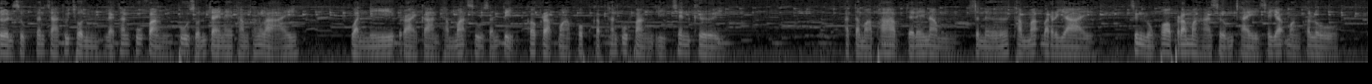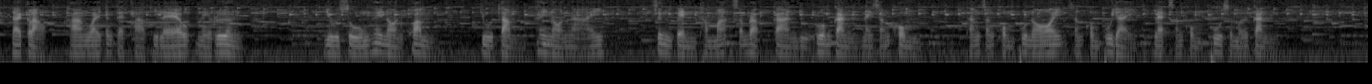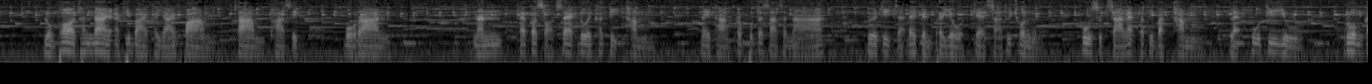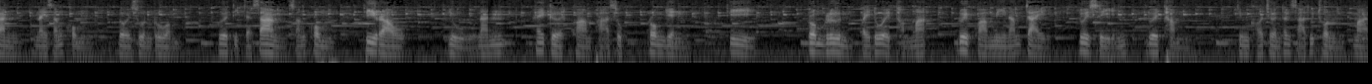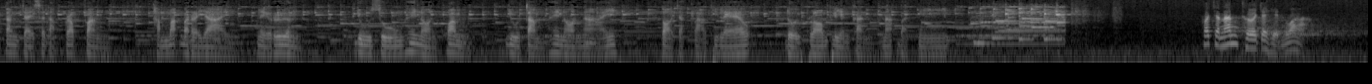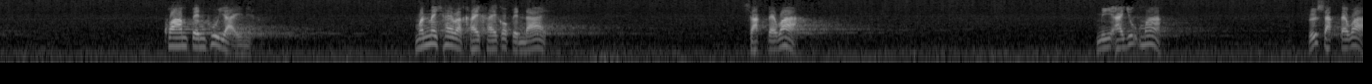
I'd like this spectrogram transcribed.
ริญสุขท่านสาธุชน และท่านผู้ฟังผู้สนใจในธรรมทั้งหลาย วันนี้รายการธรรมะสู่สันติก็กลับมาพบกับท่านผู้ฟังอีกเช่นเคย อัตมาภาพจะได้นำเสนอธรรมบรรยาย ซึ่งหลวงพ่อพระมหาเสริมชัยชยมังคโล ได้กล่าวค้างไว้ตั้งแต่คราวที่แล้วในเรื่อง อยู่สูงให้นอนคว่ำอยู่ต่ำให้นอนหงาย ซึ่งเป็นธรรมะสำหรับการอยู่ร่วมกันในสังคม ทั้งสังคมผู้น้อย สังคมผู้ใหญ่ และสังคมผู้เสมอกัน หลวงพ่อท่านได้อธิบายขยายความตามภาษิตโบราณ นั้นและก็สอดแทรกด้วยคติธรรม ในทางพระพุทธศาสนา เพื่อที่จะได้เป็นประโยชน์แก่สาธุชน ผู้ศึกษาและปฏิบัติธรรม และผู้ที่อยู่ร่วมกันในสังคม โดยส่วนรวม เพื่อที่จะสร้างสังคมที่เราอยู่นั้นให้เกิดความผาสุกร่มเย็น ที่ร่มรื่นไปด้วยธรรมะ ด้วยความมีน้ำใจ ด้วยศีล ด้วยธรรม จึงขอเชิญท่านสาธุชนมาตั้งใจสดับรับฟัง ธรรมบรรยายในเรื่อง อยู่สูงให้นอนคว่ำอยู่ต่ำให้นอนหงาย ต่อจากคราวที่แล้ว โดยพร้อมเพรียงกันณบัดนี้ เพราะฉะนั้นเธอจะเห็นว่า ความเป็นผู้ใหญ่เนี่ย มันไม่ใช่ว่าใครๆก็เป็นได้ สักแต่ว่า มีอายุมาก หรือสักแต่ว่า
